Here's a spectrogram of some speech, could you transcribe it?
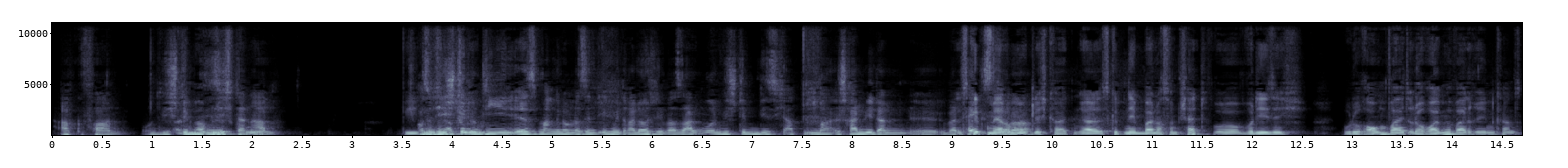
Abgefahren. Und wie Also stimmen die Mumble sich ist dann cool. ab? Wie Also wie stimmen die, jetzt mal angenommen, da sind irgendwie drei Leute, die was sagen wollen, wie stimmen die sich ab? Schreiben die dann äh, über Es Text? gibt mehrere oder? Möglichkeiten. Ja, es gibt nebenbei noch so einen Chat, wo, wo die sich, wo du raumweit oder räumeweit reden kannst.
